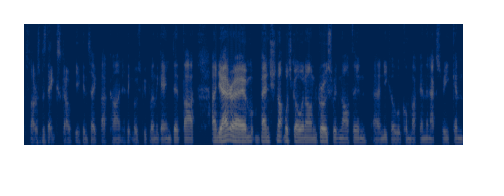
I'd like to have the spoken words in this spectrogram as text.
as far as mistakes go, you can take that, can't you? I think most people in the game did that. And yeah, um, bench, not much going on. Gross with nothing. Uh, Neco will come back in the next week. And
